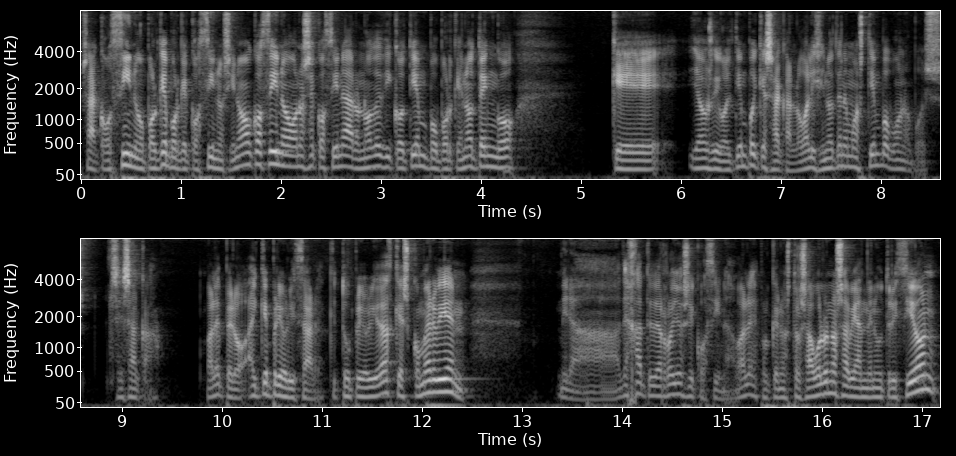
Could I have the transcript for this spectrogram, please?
O sea, cocino. ¿Por qué? Porque cocino. Si no cocino o no sé cocinar o no dedico tiempo porque no tengo, que ya os digo, el tiempo hay que sacarlo, ¿vale? Y si no tenemos tiempo, bueno, pues se saca, ¿vale? Pero hay que priorizar. Que tu prioridad, que es comer bien, mira, déjate de rollos y cocina, ¿vale? Porque nuestros abuelos no sabían de nutrición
